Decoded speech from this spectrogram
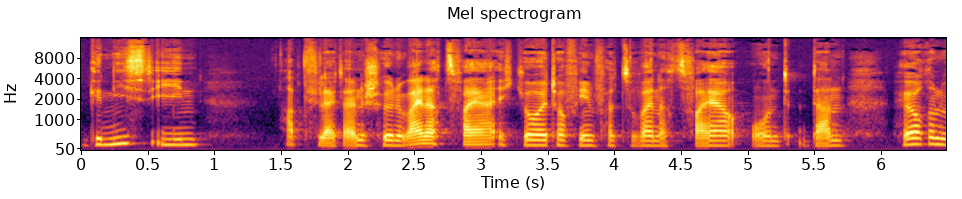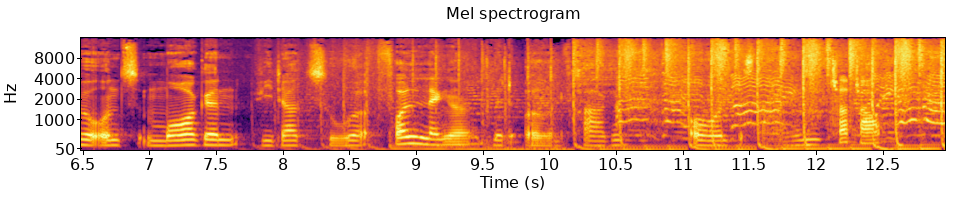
Genießt ihn Habt vielleicht eine schöne Weihnachtsfeier. Ich gehe heute auf jeden Fall zur Weihnachtsfeier und dann hören wir uns morgen wieder zur vollen Länge mit euren Fragen. Und bis dahin, ciao, ciao.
